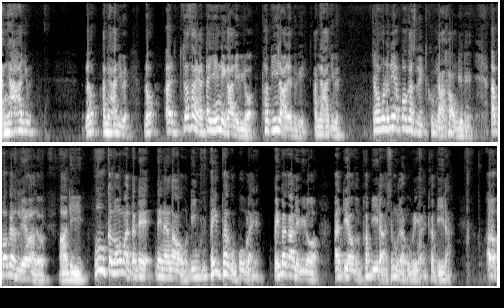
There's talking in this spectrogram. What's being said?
အများကြီးပဲနော်အများကြီးပဲနော်အဲသက်ဆိုင်ရာတက်ရင်တွေကနေပြီးတော့ဖတ်ပြေးလာတဲ့သူတွေအများကြီးပဲကျွန်တော်ဟိုတနေ့က podcast လေးတစ်ခုနားထောင်ပြတယ်အဲ podcast လေးမှာဆိုအာဒီဟိုကလောမှာတက်တဲ့သင်တန်းသားကိုဒီဘိတ်ဘက်ကိုပို့လိုက်တယ် ဘိတ်ဘက်ကနေပြီးတော့အတယောက်ဆိုထွက်ပြေးလာစစ်မှုထမ်းဥပဒေကနေထွက်ပြေးလာအဲ့တော့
